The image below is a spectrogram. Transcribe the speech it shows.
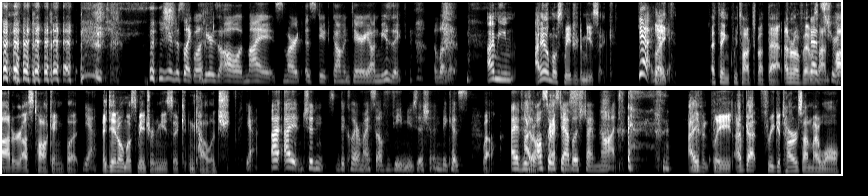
You're just like, well, here's all of my smart, astute commentary on music. I love it. I mean, I almost majored in music. Yeah, yeah, like yeah. I think we talked about that. I don't know if that was on true. pod or us talking, but Yeah. I did almost major in music in college. Yeah. I, I um, shouldn't declare myself the musician because Well, I've also practice. established I'm not. I haven't played. I've got three guitars on my wall,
